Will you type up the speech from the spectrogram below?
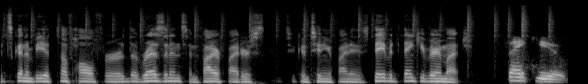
It's going to be a tough haul for the residents and firefighters to continue fighting this. David, thank you very much. Thank you.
